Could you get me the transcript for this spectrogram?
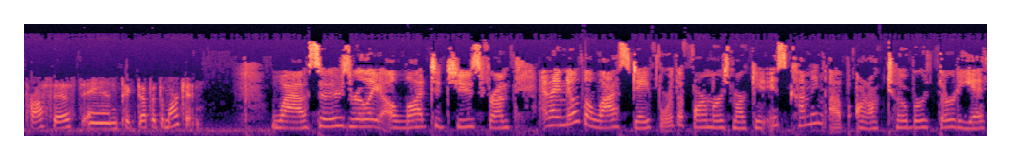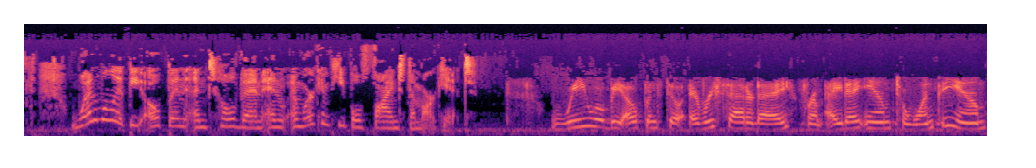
processed and picked up at the market. Wow, so there's really a lot to choose from. And I know the last day for the farmers market is coming up on October 30th. When will it be open until then, and, and where can people find the market? We will be open still every Saturday from 8 a.m. to 1 p.m.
